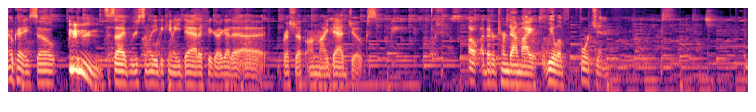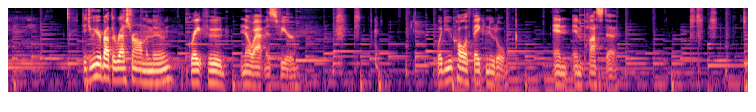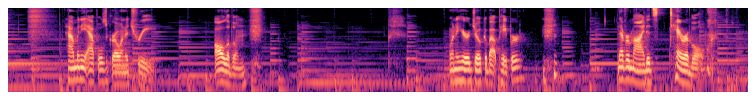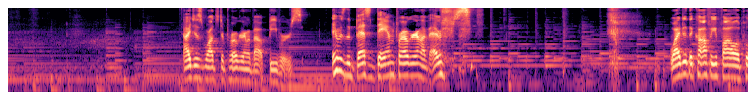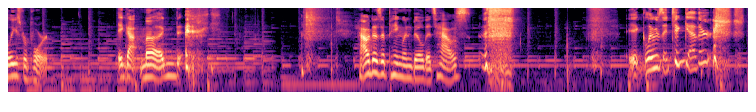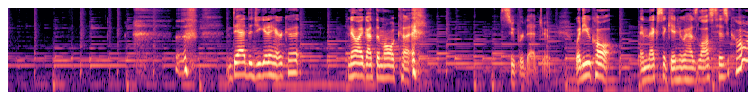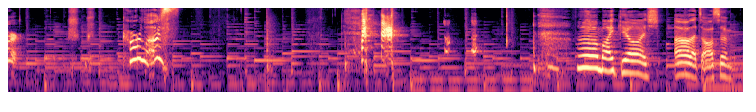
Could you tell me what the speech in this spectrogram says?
Okay, so since I've recently became a dad, I figure I gotta uh, brush up on my dad jokes. Oh, I better turn down my wheel of fortune. Did you hear about the restaurant on the moon? Great food, no atmosphere. What do you call a fake noodle? An impasta. How many apples grow on a tree? All of them. Want to hear a joke about paper? Never mind, it's terrible. I just watched a program about beavers. It was the best damn program I've ever seen. Why did the coffee file a police report? It got mugged. How does a penguin build its house? it glues it together. Dad, did you get a haircut? No, I got them all cut. Super dad joke. What do you call a Mexican who has lost his car? Oh my gosh. Oh, that's awesome.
